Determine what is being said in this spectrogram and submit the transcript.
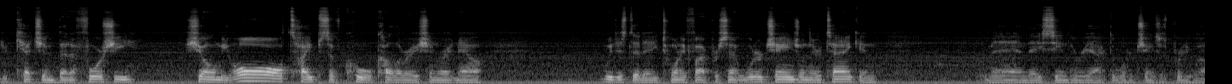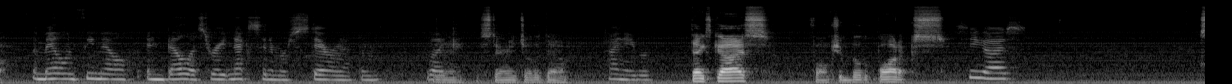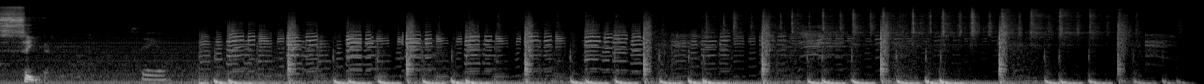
You're catching Betta foerschi, showing me all types of cool coloration right now. We just did a 25% water change on their tank, and man, they seem to react to water changes pretty well. The male and female imbellis right next to them are staring at them. Like, Yeah, staring each other down. hi neighbor. Thanks, guys. FunctionBuilt Aquatics. See you guys. See ya. See ya.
